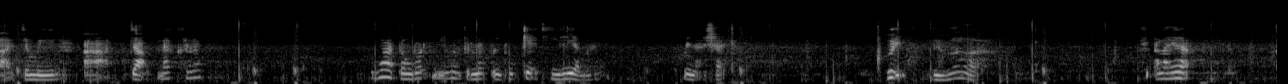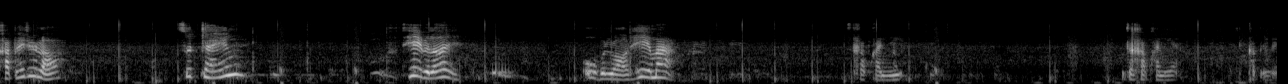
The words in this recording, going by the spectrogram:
อาจจะมีอาจจะนะครับเพราะว่าตรงรถนี้มันเป็นรถบรรทุกแกะทีเรียมนะไม่น่าใช่เฮ้ยหรือว่าอะไรอะขับได้ด้วยเหรอ สุดแจ๋งเท่ไปเลย โอ้เป็นหล้อเท่มาก ขับคันนี้จะขับคันนี้ขับยังไง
